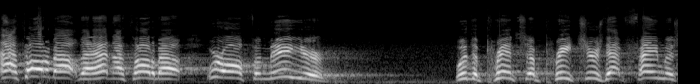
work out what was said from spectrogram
And I thought about that, and I thought about, we're all familiar with the prince of preachers, that famous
